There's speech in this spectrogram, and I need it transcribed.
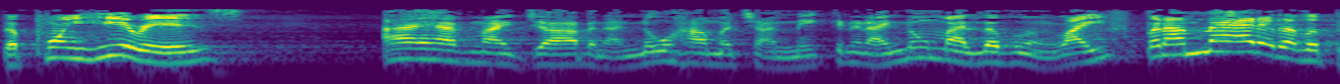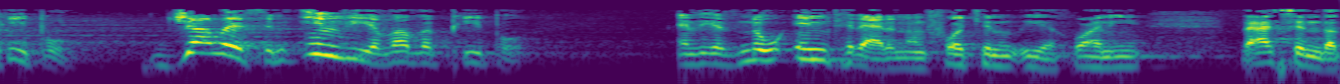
The point here is, I have my job and I know how much I'm making and I know my level in life, but I'm mad at other people, jealous and envy of other people. And there's no end to that. And unfortunately, Ikhwani, that's in the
